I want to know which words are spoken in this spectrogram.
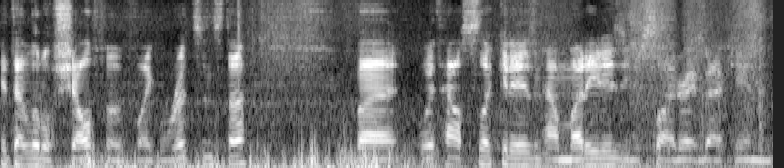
hit that little shelf of like roots and stuff. But with how slick it is and how muddy it is, you just slide right back in.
